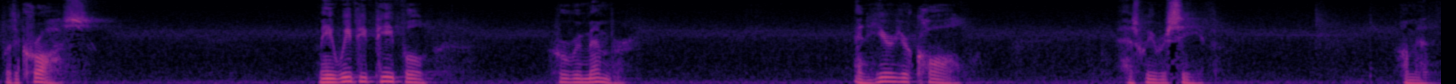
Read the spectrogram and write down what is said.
for the cross. May we be people who remember and hear your call as we receive. Amen.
